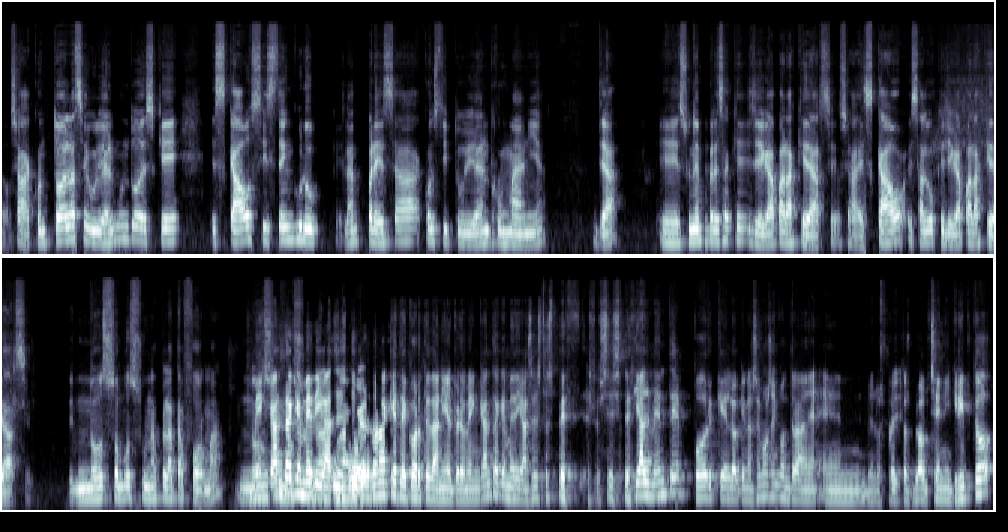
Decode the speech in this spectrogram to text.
o sea, con toda la seguridad del mundo es que Scout System Group, que es la empresa constituida en Rumania, ya es una empresa que llega para quedarse, o sea, SCAO es algo que llega para quedarse. No somos una plataforma. me encanta que me digas esto, perdona que te corte Daniel, pero me encanta que me digas esto especialmente porque lo que nos hemos encontrado en, los proyectos blockchain y cripto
